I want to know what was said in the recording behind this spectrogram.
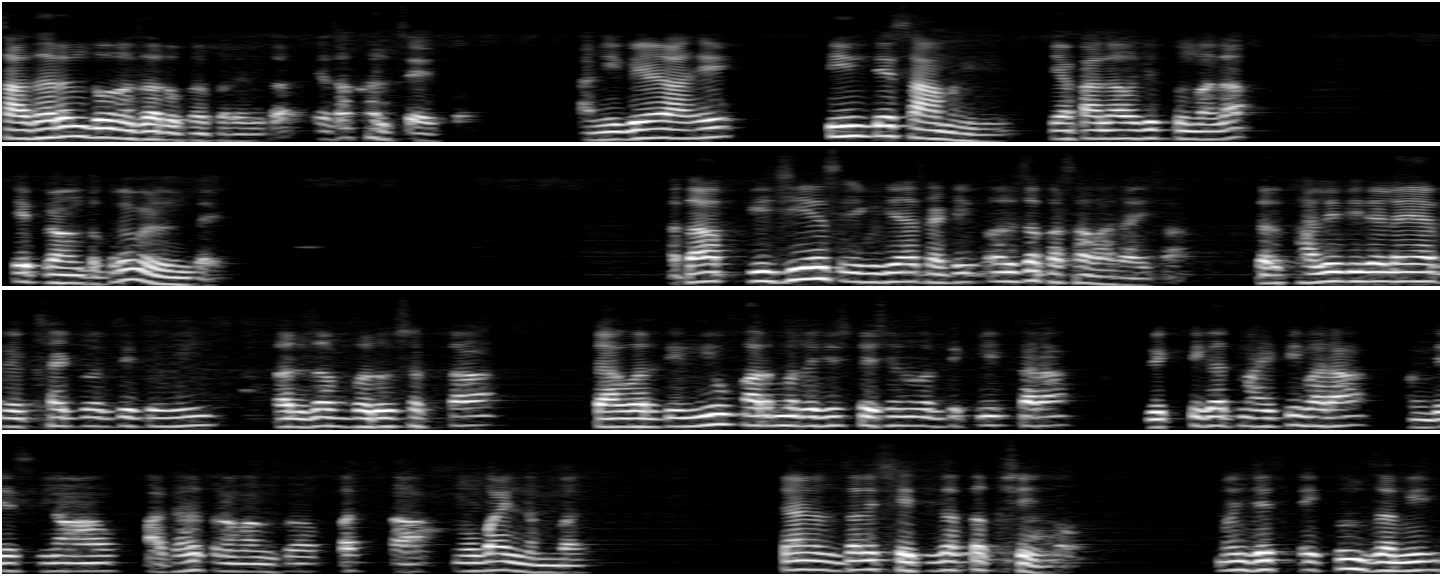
साधारण दोन हजार रुपयापर्यंत. याचा खर्च येतो. आणि वेळ आहे तीन ते सहा महिने. या कालावधीत तुम्हाला हे प्रमाणपत्र मिळून जाईल. आता पी जी एस इंडियासाठी अर्ज कसा भरायचा? तर खाली दिलेल्या या वेबसाईटवरती तुम्ही अर्ज भरू शकता. त्यावरती न्यू फार्मर रजिस्ट्रेशनवरती क्लिक करा. व्यक्तिगत माहिती भरा. म्हणजेच नाव आधार क्रमांक पत्ता मोबाईल नंबर त्यानंतर शेतीचा तपशील म्हणजेच एकूण जमीन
